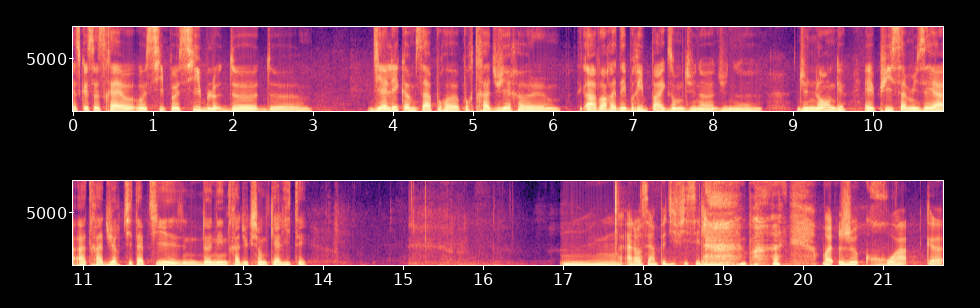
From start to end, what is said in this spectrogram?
est-ce que ce serait aussi possible de d'y aller comme ça pour, euh, pour traduire, euh, avoir des bribes par exemple d'une langue et puis s'amuser à, traduire petit à petit et donner une traduction de qualité hmm, Alors c'est un peu difficile. Moi je crois que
